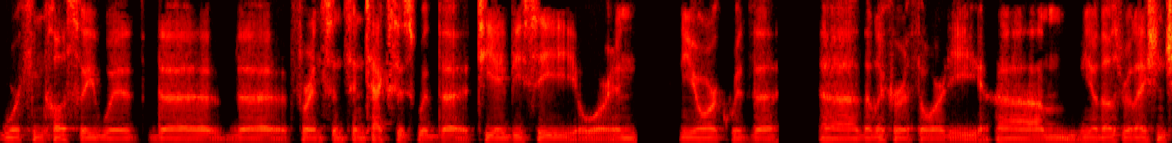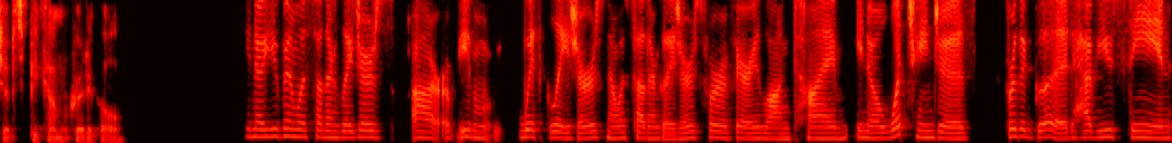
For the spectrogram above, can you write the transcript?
working closely with the, the, for instance, in Texas with the TABC or in New York with the, uh, the liquor authority. Um, you know, those relationships become critical. You know, you've been with Southern Glazers, uh, or even with Glazers, now with Southern Glazers for a very long time. You know, what changes for the good have you seen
